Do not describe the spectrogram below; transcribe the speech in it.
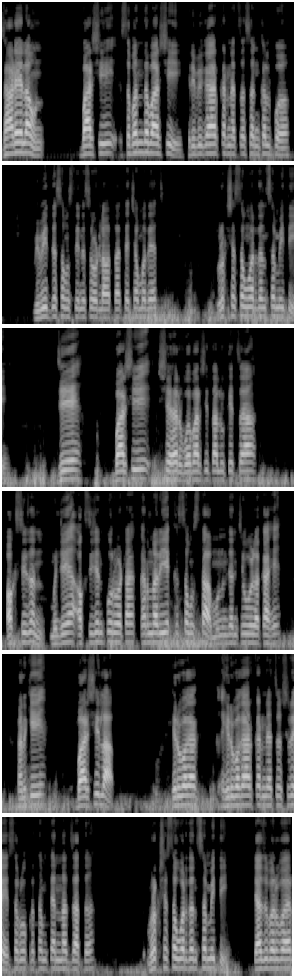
झाडे लावून बार्शी सबंध बार्शी हिरवीगार करण्याचा संकल्प विविध संस्थेने सोडला होता. त्याच्यामध्येच वृक्ष संवर्धन समिती जे बार्शी शहर व बार्शी तालुक्याचा ऑक्सिजन म्हणजे ऑक्सिजन पुरवठा करणारी एक संस्था म्हणून ज्यांची ओळख आहे. कारण की बार्शीला हिरवगार हिरवगार करण्याचं श्रेय सर्वप्रथम त्यांनाच जातं. वृक्ष संवर्धन समिती. त्याचबरोबर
